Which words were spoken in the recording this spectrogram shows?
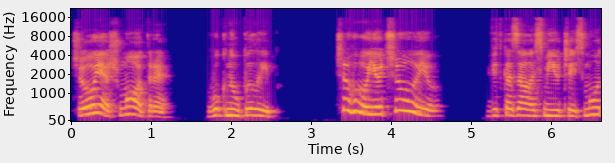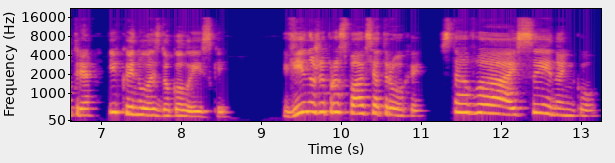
Чуєш, Мотре? гукнув Пилип. Чую, чую, відказала сміючись Мотря і кинулась до колиски. Він уже проспався трохи. Вставай, синоньку,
